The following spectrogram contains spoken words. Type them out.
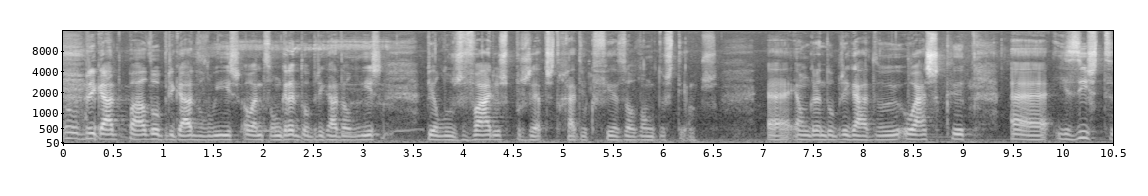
Obrigado, Paulo, obrigado, Luís, ou antes um grande obrigado ao Luís pelos vários projetos de rádio que fez ao longo dos tempos. Uh, é um grande obrigado. Eu acho que uh, existe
